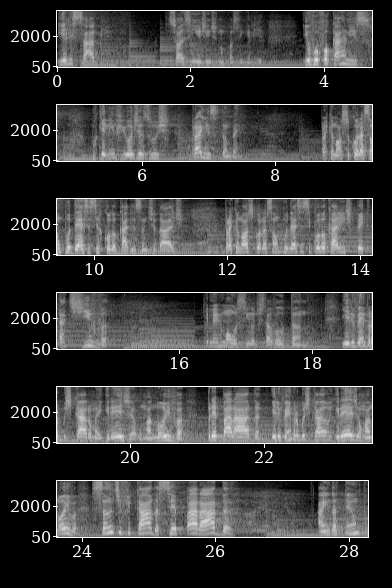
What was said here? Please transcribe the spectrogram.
E ele sabe sozinho a gente não conseguiria. E eu vou focar nisso, porque Ele enviou Jesus para isso também. Para que o nosso coração pudesse ser colocado em santidade, para que o nosso coração pudesse se colocar em expectativa. Porque, meu irmão, o Senhor está voltando. E Ele vem para buscar uma igreja, uma noiva preparada. Ele vem para buscar uma igreja, uma noiva santificada, separada. Ainda há tempo,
